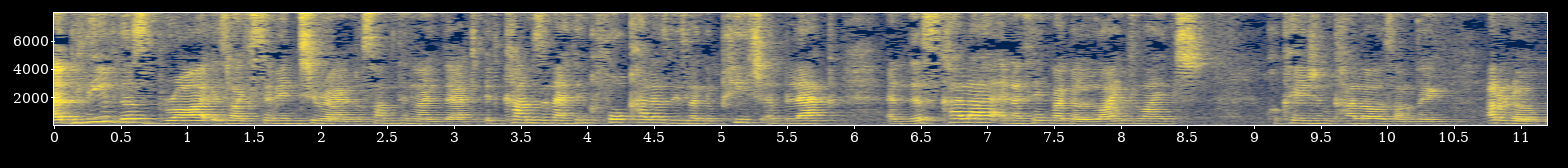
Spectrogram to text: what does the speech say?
I believe this bra is like 70 rand or something like that. It comes in, I think, four colors. There's like a peach, a black, and this color, and I think like a light, light Caucasian color or something. I don't know.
